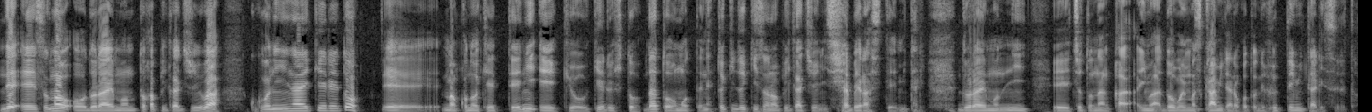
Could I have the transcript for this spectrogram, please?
で、えそのドラえもんとかピカチュウは、ここにいないけれど、えー、まあ、この決定に影響を受ける人だと思ってね、時々そのピカチュウに喋らせてみたり、ドラえもんに、えー、ちょっとなんか今どう思いますか？みたいなことに振ってみたりすると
